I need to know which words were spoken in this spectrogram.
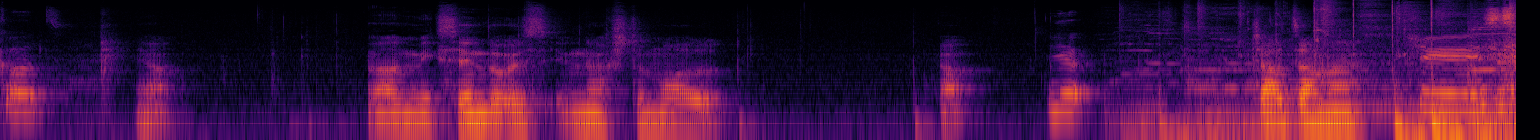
Gut. Ja, wir sehen uns im nächsten Mal. Ja. Ciao zusammen. Tschüss.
